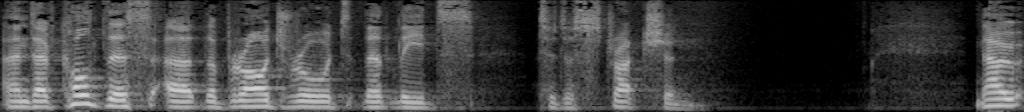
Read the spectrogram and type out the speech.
and I've called this uh, the broad road that leads to destruction. Now,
